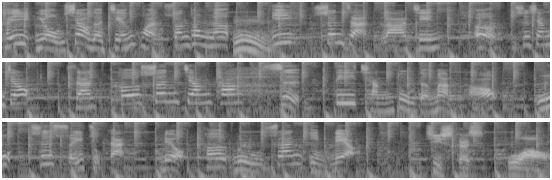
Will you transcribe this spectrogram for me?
可以有效的减缓酸痛呢？嗯，一伸展拉筋，二吃香蕉，三喝生姜汤，四低强度的慢跑，五吃水煮蛋，六喝乳酸饮料。计时开始。哇哦，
